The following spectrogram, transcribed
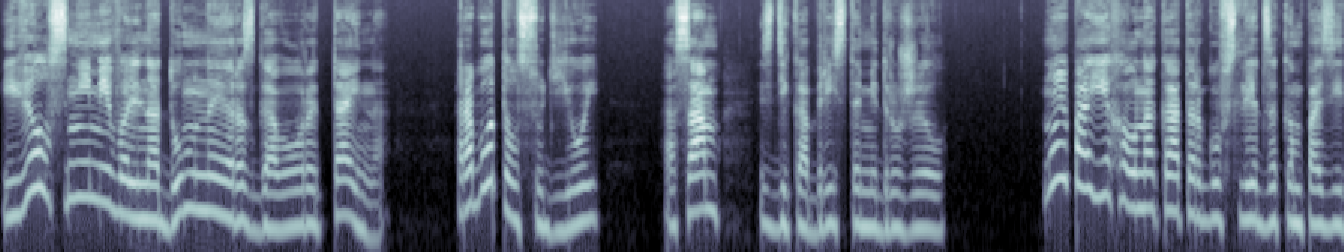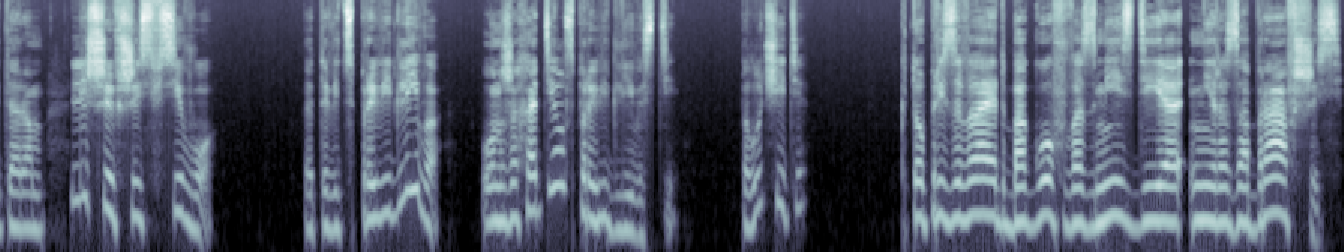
и вел с ними вольнодумные разговоры тайно. Работал судьей, а сам с декабристами дружил. Ну и поехал на каторгу вслед за композитором, лишившись всего. Это ведь справедливо, он же хотел справедливости. Получите. Кто призывает богов возмездия, не разобравшись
